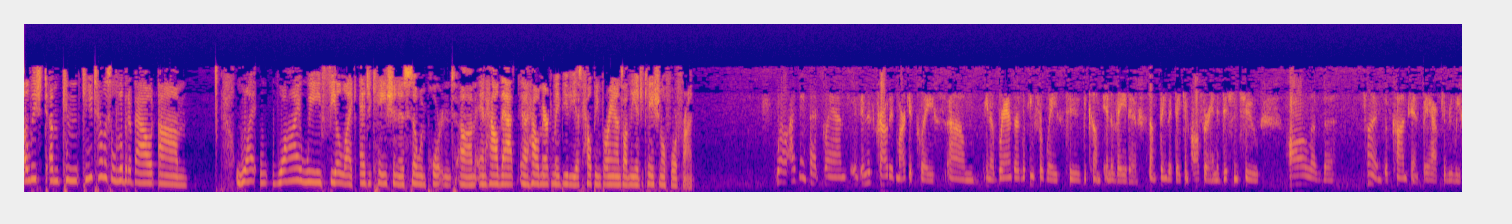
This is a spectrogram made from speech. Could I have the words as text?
Aliesh, um, can can you tell us a little bit about um, what why we feel like education is so important um, and how that uh, how American Made Beauty is helping brands on the educational forefront? Well, I think that brands in this crowded marketplace, um, you know, brands are looking for ways to become innovative, something that they can offer in addition to all of the tons of content they have to release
